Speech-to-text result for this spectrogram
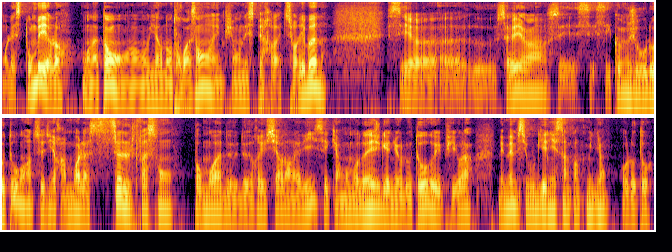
on laisse tomber alors, on attend, on vient dans trois ans et puis on espère être sur les bonnes. C'est, euh, vous savez, hein, c'est comme jouer au loto, hein, de se dire, ah, moi la seule façon pour moi de, réussir dans la vie, c'est qu'à un moment donné je gagne au loto et puis voilà. Mais même si vous gagnez 50 millions au loto,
